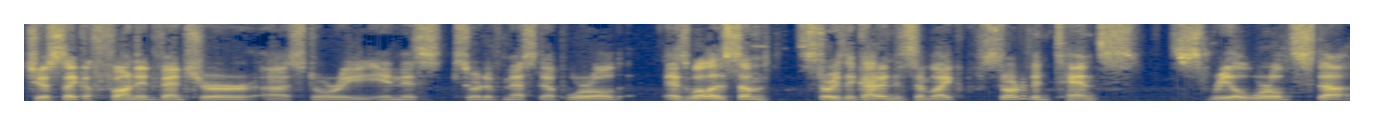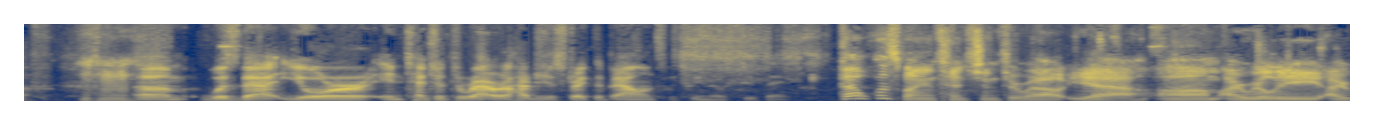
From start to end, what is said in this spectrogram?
just like a fun adventure uh, story in this sort of messed up world, as well as some stories that got into some like sort of intense real world stuff. Um, was that your intention throughout, or how did you strike the balance between those two things? That was my intention throughout. Yeah, um, I really, I,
